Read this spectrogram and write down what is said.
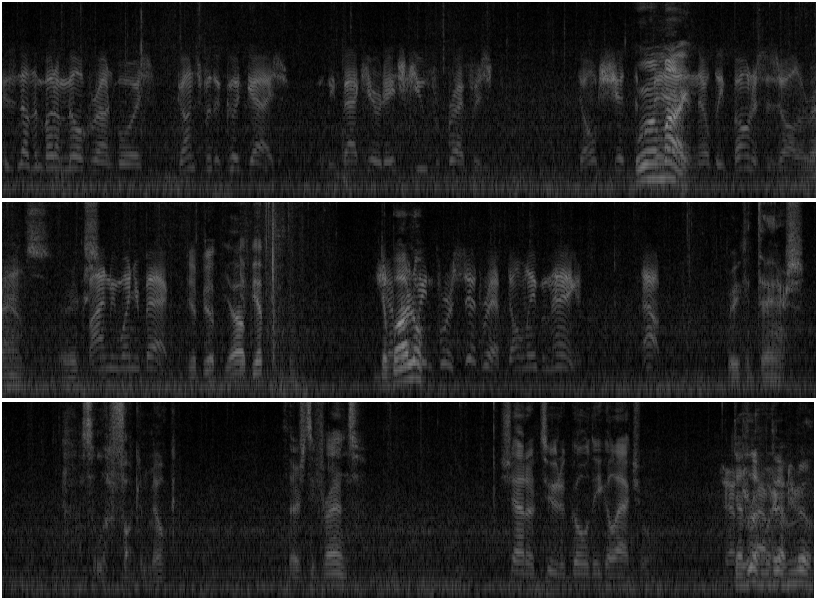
It's nothing but a milk run, boys. Guns for the good guys. We'll be back here at HQ for breakfast. Don't shit the Who am I? and there'll be bonuses all around. Rams, Find me when you're back. Yep, yep, yep, yep. Shepard's Diablo. waiting for a sit rep. Don't leave him hanging. Out. Three containers. That's a lot of fucking milk. Thirsty friends. Shadow 2 to Gold Eagle Actual. Deliver the milk.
